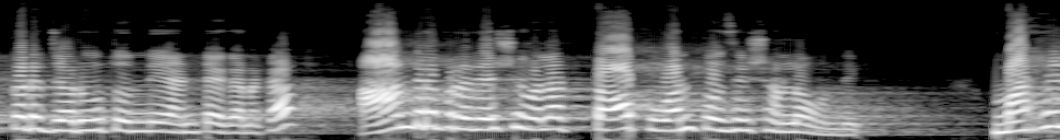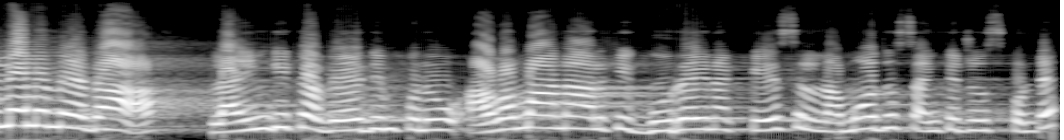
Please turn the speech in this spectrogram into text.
ఎక్కడ జరుగుతుంది అంటే గనక ఆంధ్రప్రదేశ్ ఇవాళ టాప్ వన్ పొజిషన్లో ఉంది. మహిళల మీద లైంగిక వేధింపులు అవమానాలకి గురైన కేసుల నమోదు సంఖ్య చూసుకుంటే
